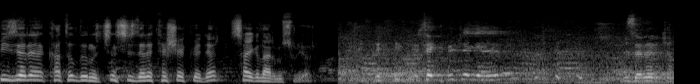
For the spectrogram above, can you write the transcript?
Bizlere katıldığınız için sizlere teşekkür eder, saygılarımı sunuyorum. Biz erken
